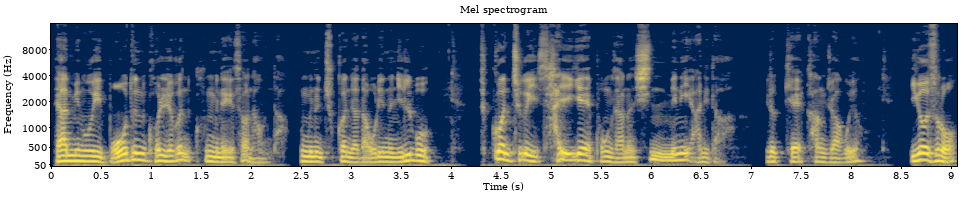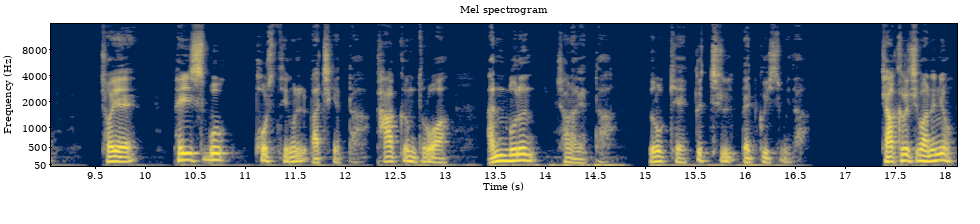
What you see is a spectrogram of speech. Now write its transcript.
대한민국의 모든 권력은 국민에게서 나온다. 국민은 주권자다. 우리는 일부 특권 측의 사익에 봉사하는 신민이 아니다. 이렇게 강조하고요. 이것으로 저의 페이스북 포스팅을 마치겠다. 가끔 들어와 안부는 전하겠다. 이렇게 끝을 맺고 있습니다. 자, 그렇지만은요.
